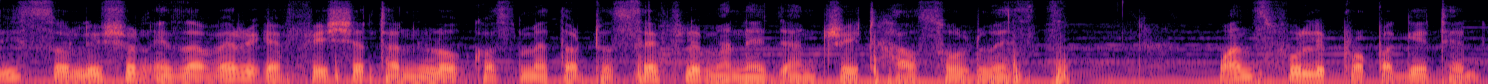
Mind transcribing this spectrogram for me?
This solution is a very efficient and low cost method to safely manage and treat household waste. Once fully propagated,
